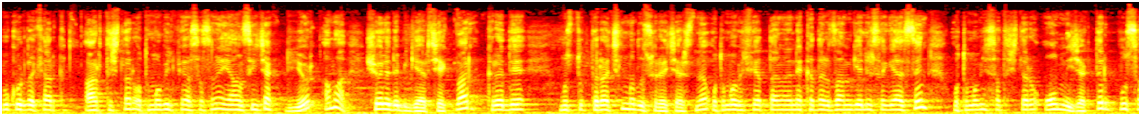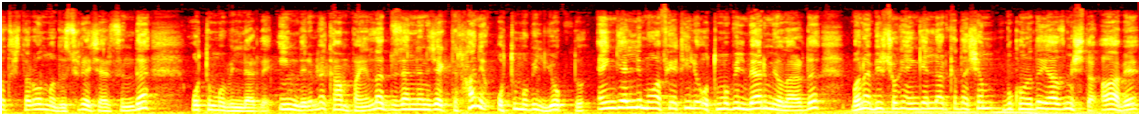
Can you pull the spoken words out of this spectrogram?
Bu kurdaki ar- artışlar otomobil piyasasına yansıyacak diyor. Ama şöyle de bir gerçek var. Kredi muslukları açılmadığı süre içerisinde otomobil fiyatlarına ne kadar zam gelirse gelsin otomobil satışları olmayacaktır. Bu satışlar olmadığı süre içerisinde otomobillerde indirim ve kampanyalar düzenlenecektir. Hani otomobil yoktu. Engelli muafiyetiyle otomobil vermiyorlardı. Bana birçok engelli arkadaşım bu konuda yazmıştı. Abi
